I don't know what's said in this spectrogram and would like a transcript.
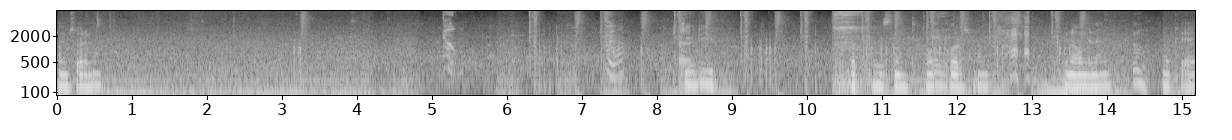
I'm sorry, man. Kitty. The president, of course, man. You know me now. Okay.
